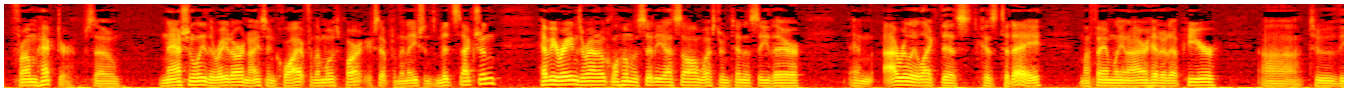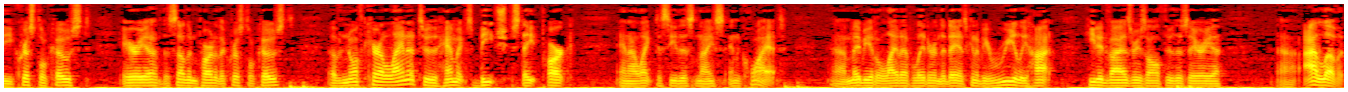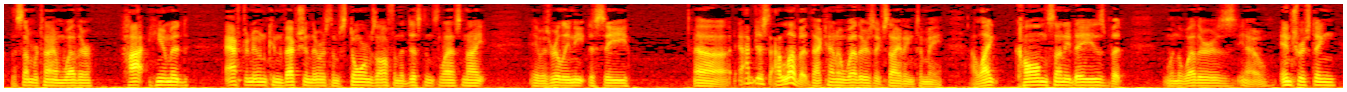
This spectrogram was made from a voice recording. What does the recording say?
from Hector. So nationally, the radar nice and quiet for the most part, except for the nation's midsection. Heavy rains around Oklahoma City. I saw western Tennessee there and I really like this because today my family and I are headed up here uh, to the Crystal Coast area, the southern part of the Crystal Coast of North Carolina to Hammocks Beach State Park, and I like to see this nice and quiet. Uh, maybe it'll light up later in the day. It's going to be really hot, heat advisories all through this area. Uh, I love it. The summertime weather, hot, humid, afternoon convection. There were some storms off in the distance last night it was really neat to see. Uh, I'm just I love it. That kind of weather is exciting to me. I like calm, sunny days, but when the weather is you know interesting,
